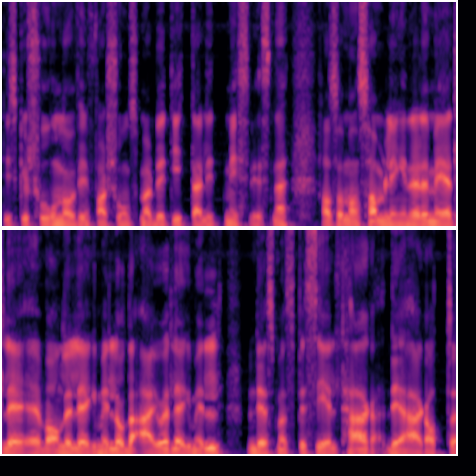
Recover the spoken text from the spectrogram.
diskusjonen og informasjonen som er blitt gitt, er litt misvisende. Altså Man sammenligner det med et vanlig legemiddel, og det er jo et legemiddel. Men det som er spesielt her, det er at,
